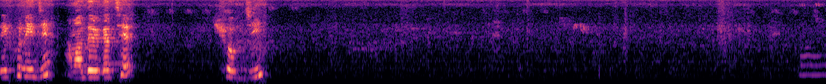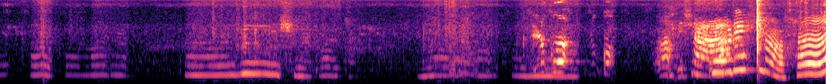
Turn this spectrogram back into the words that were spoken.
দেখুন এই যে আমাদের কাছে সবজি দিশা, করিস না হ্যাঁ?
